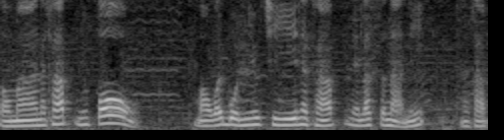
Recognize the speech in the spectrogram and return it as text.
ต่อมานะครับ นิ้วโป้ง มาไว้บนนิ้วชี้นะครับ ในลักษณะนี้นะครับ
